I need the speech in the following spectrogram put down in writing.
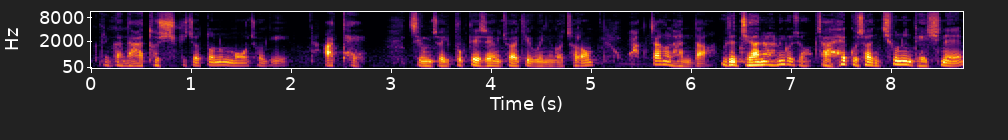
그러니까 나토식이죠. 또는 뭐 저기 아태. 지금 저희 북대서양 조약기구 있는 것처럼 확장을 한다. 우리 제안을 하는 거죠. 자, 핵우산 치우는 대신에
